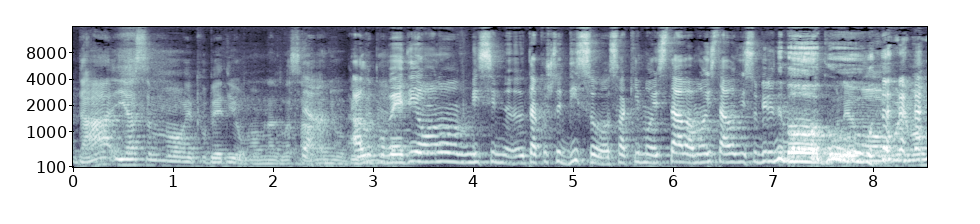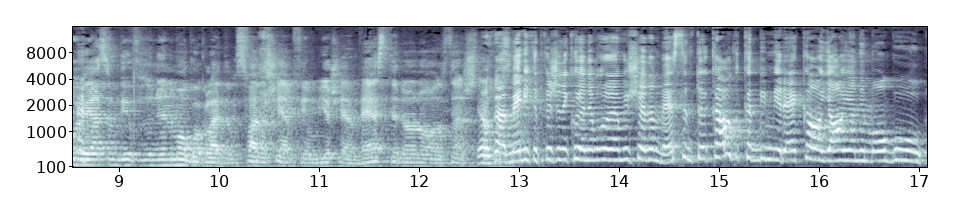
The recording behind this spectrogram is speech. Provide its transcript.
Da, i ja sam ovaj, pobedio u mom Da, nadglasavanju. ali Bilo me- pobedio ono, mislim, tako što je disovao svaki moj stav, a moji stavovi su bili ne mogu. Ne mogu, ne mogu, ja sam bio, ja ne mogu da gledam, stvarno još jedan film, još jedan western, ono, znaš... Evo meni kad kaže neko ja ne mogu da gledam još jedan western, to je kao da kad bi mi rekao ja, ja ne mogu,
